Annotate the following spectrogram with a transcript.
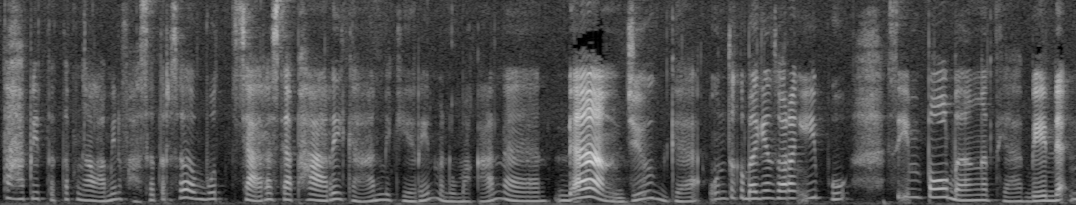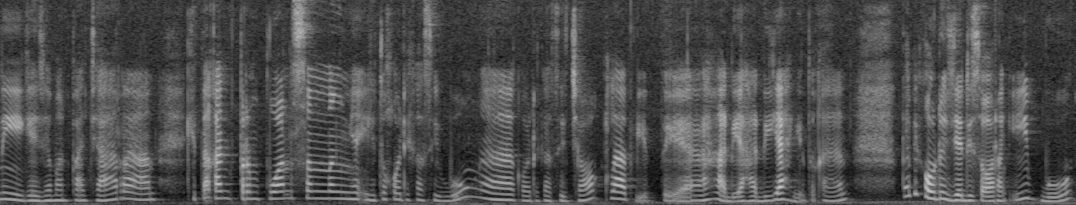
tapi tetap ngalamin fase tersebut. Cara setiap hari kan mikirin menu makanan. Dan juga untuk kebagian seorang ibu simple banget ya. Beda nih kayak zaman pacaran. Kita kan perempuan senengnya itu kalau dikasih bunga kalau dikasih coklat gitu ya hadiah-hadiah gitu kan. Tapi kalau udah jadi seorang ibu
